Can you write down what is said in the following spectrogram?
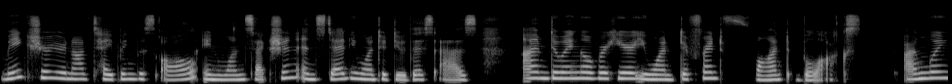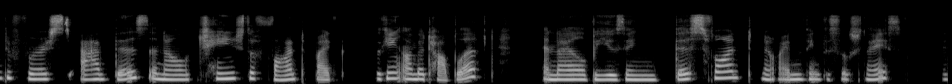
make sure you're not typing this all in one section. Instead, you want to do this as I'm doing over here. You want different font blocks. I'm going to first add this and I'll change the font by clicking on the top left and I'll be using this font. No, I don't think this looks nice. I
